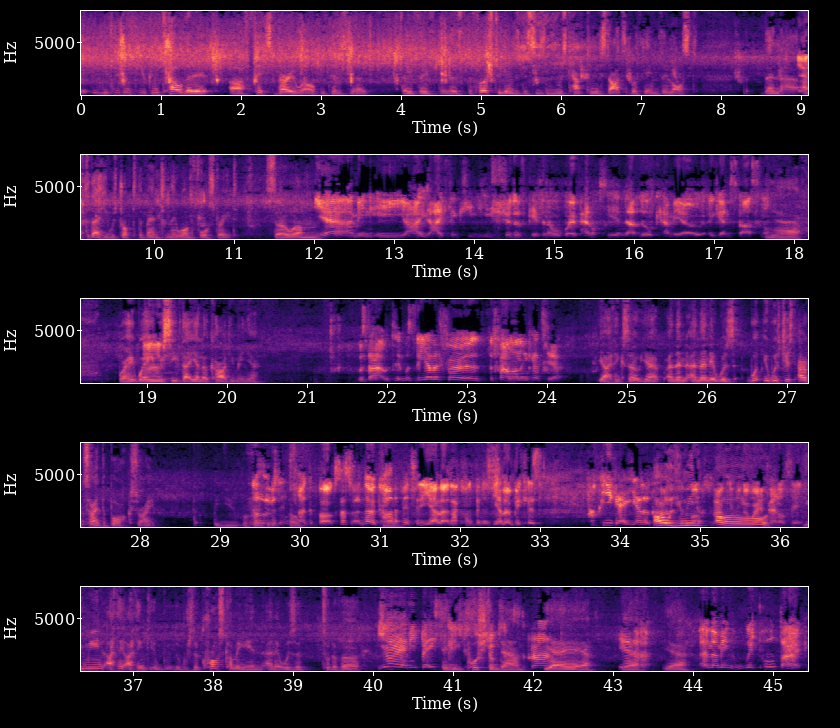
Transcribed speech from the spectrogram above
you, you can you can tell that it uh, fits very well because you know they've, they've they, the first two games of the season he was captain. He started both games. They lost. Then uh, Yeah. after that he was dropped to the bench and they won four straight. So um, Yeah, I mean, he. I, I think he, he should have given away a penalty in that little cameo against Arsenal. yeah, where he, where he Um, received that yellow card. You mean yeah? Was that was the yellow for the foul on Nketiah? Yeah, I think so. Yeah, and then and then it was it was just outside the box, right? Are you referring No, it was that? inside Oh. the box. That's no, it can't Oh. have been for the yellow. That can't have been his yellow because how can you get a yellow card? Oh, you mean box without giving away a oh, you mean I think I think it, it was the cross coming in and it was a sort of a Yeah, and he basically and he just pushed him down. Yeah, yeah, yeah, yeah, Yeah. yeah. And I mean, we pulled back.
